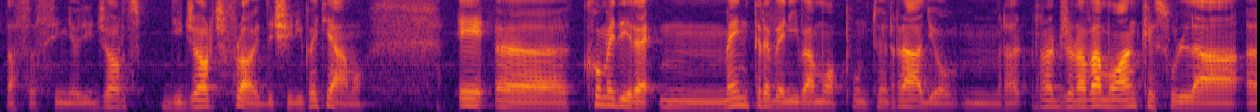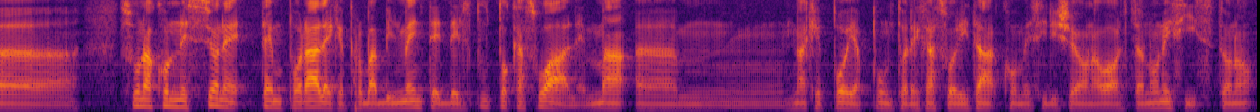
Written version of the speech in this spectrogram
l'assassinio di George, di George Floyd, ci ripetiamo, e uh, come dire, mh, mentre venivamo appunto in radio mh, ra- ragionavamo anche sulla, uh, su una connessione temporale che probabilmente è del tutto casuale, ma, um, ma, che poi appunto le casualità, come si diceva una volta, non esistono.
